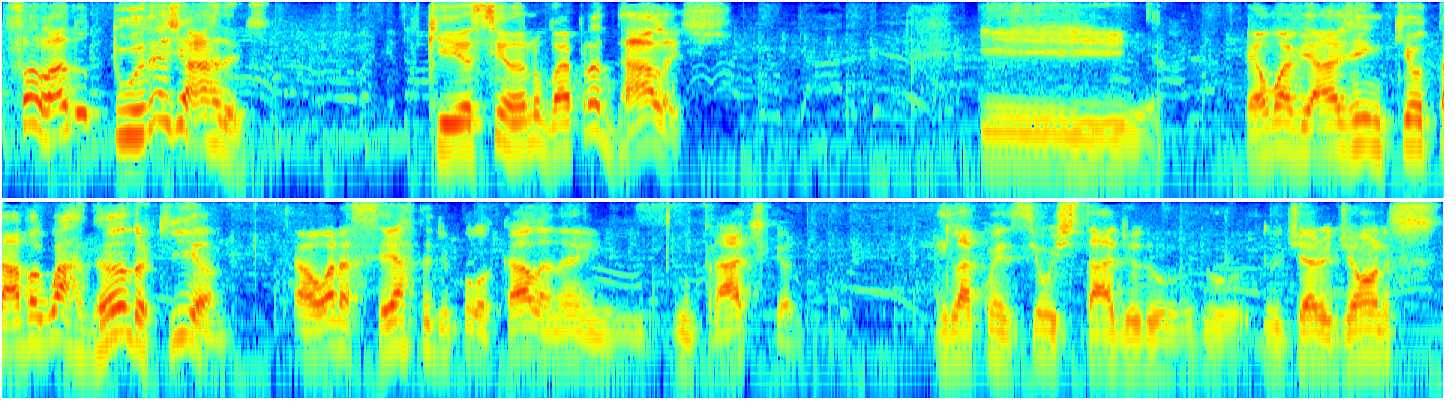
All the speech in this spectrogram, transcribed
falar do Tour das Jardas, que esse ano vai para Dallas. E é uma viagem que eu estava guardando aqui, ó, a hora certa de colocá-la né, em, em, prática. Ir lá conhecer o estádio do, do, do Jerry Jones,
